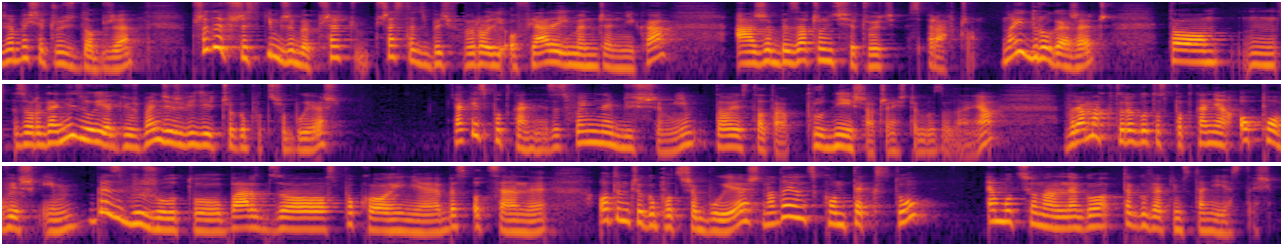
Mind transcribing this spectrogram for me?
żeby się czuć dobrze. Przede wszystkim, żeby prze, przestać być w roli ofiary i męczennika, a żeby zacząć się czuć sprawczo. No i druga rzecz to mm, zorganizuj, jak już będziesz wiedzieć, czego potrzebujesz, takie spotkanie ze swoimi najbliższymi, to jest to ta trudniejsza część tego zadania, w ramach którego to spotkania opowiesz im bez wyrzutu, bardzo spokojnie, bez oceny o tym, czego potrzebujesz, nadając kontekstu emocjonalnego tego, w jakim stanie jesteś.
